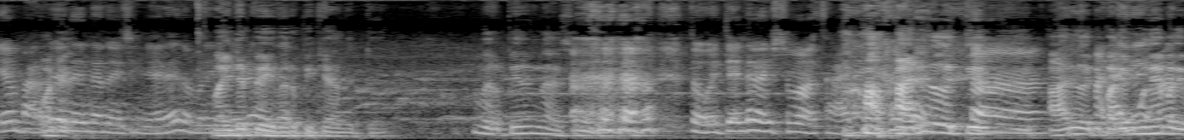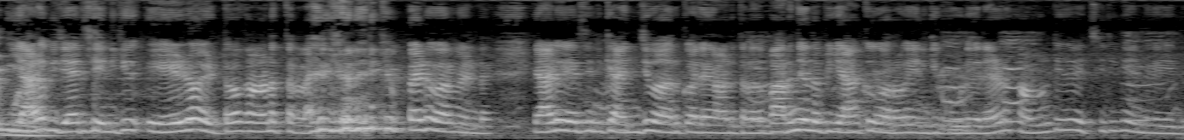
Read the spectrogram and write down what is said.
ഞാൻ പറഞ്ഞു വന്നത് എന്താന്ന് വെച്ച് കഴിഞ്ഞാൽ നമ്മൾ. തോറ്റേന്റെ വിഷമാ ഇയാൾ വിചാരിച്ച എനിക്ക് ഏഴോ എട്ടോ കാണത്തുള്ളായിരിക്കും എനിക്ക് ഇപ്പോഴും ഓർമ്മയുണ്ട്. ഇയാൾ വിചാരിച്ച എനിക്ക് അഞ്ച് മാർക്ക് വരെ കാണത്തുള്ളൂ. പറഞ്ഞു തന്നപ്പോ ഇയാൾക്ക് കുറവ് എനിക്ക് കൂടുതൽ. അയാൾ കൗണ്ട് ചെയ്ത് വെച്ചിരിക്കും എന്റെ കയ്യിൽ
